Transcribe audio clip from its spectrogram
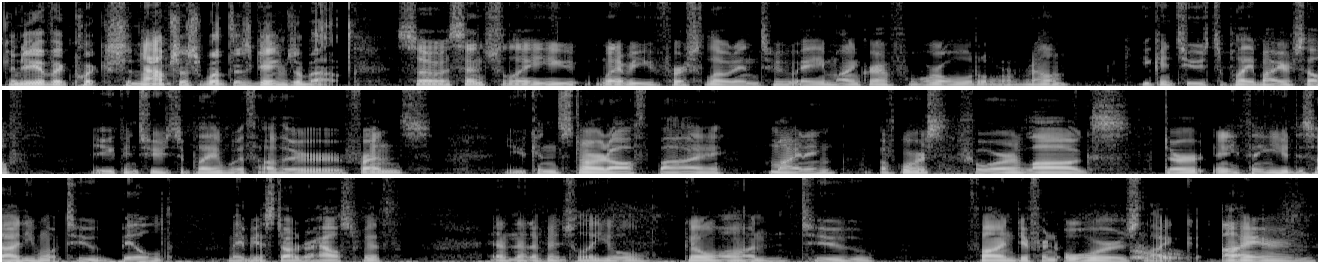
can you give a quick synopsis of what this game's about? So essentially, you, whenever you first load into a Minecraft world or realm, you can choose to play by yourself. You can choose to play with other friends. You can start off by mining, of course, for logs, dirt, anything you decide you want to build, maybe a starter house with. And then eventually you'll go on to find different ores like iron,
